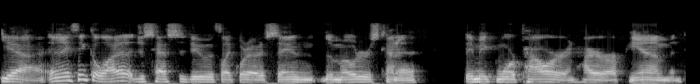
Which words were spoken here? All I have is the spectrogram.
Yeah, and I think a lot of it just has to do with like what I was saying. The motors kind of they make more power and higher RPM, and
